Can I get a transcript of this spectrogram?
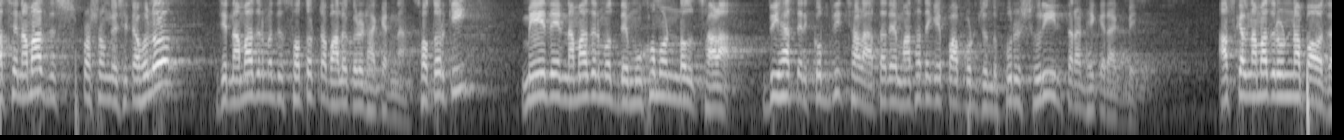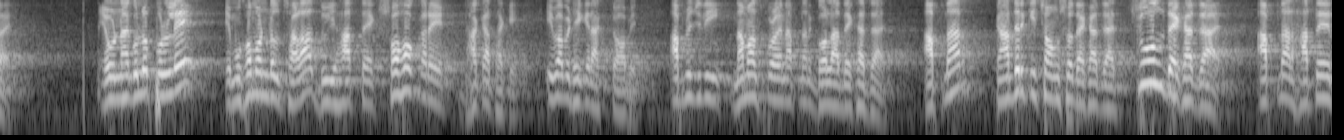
আছে নামাজ প্রসঙ্গে, সেটা হলো যে নামাজের মধ্যে সতরটা ভালো করে ঢাকেন না। সতর কি? মেয়েদের নামাজের মধ্যে মুখমণ্ডল ছাড়া, দুই হাতের কবজি ছাড়া, তাদের মাথা থেকে পা পর্যন্ত পুরো শরীর তারা ঢেকে রাখবে। আজকাল নামাজের ওড়না পাওয়া যায়। এই ওড়নাগুলো পড়লে এই মুখমণ্ডল ছাড়া দুই হাত এক সহকারে ঢাকা থাকে। এভাবে ঢেকে রাখতে হবে। আপনি যদি নামাজ পড়েন, আপনার গলা দেখা যায়, আপনার কাঁধের কিছু অংশ দেখা যায়, চুল দেখা যায়, আপনার হাতের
